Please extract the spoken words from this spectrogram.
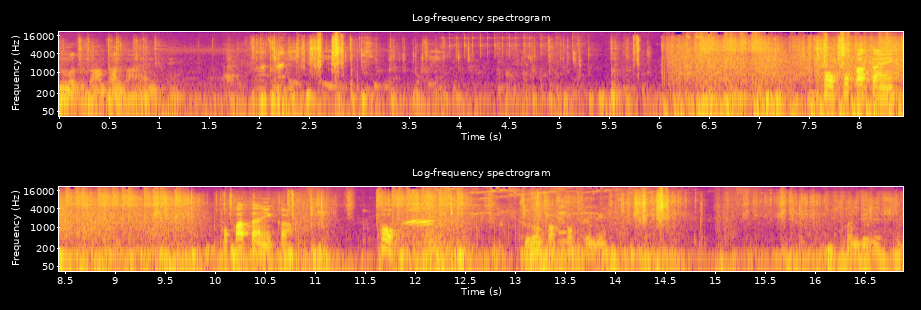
아 연습 모드도 한 판도 안 했는데. 어 자리 있지 지금 그지? 폭, 폭 갔다잉. 폭 갔다니까. 폭. 이번 박폭 두기. 건디 조심.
